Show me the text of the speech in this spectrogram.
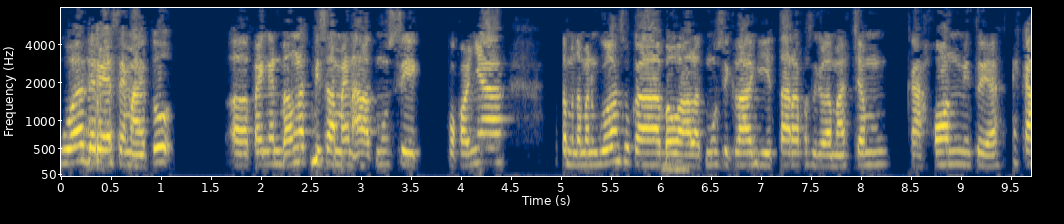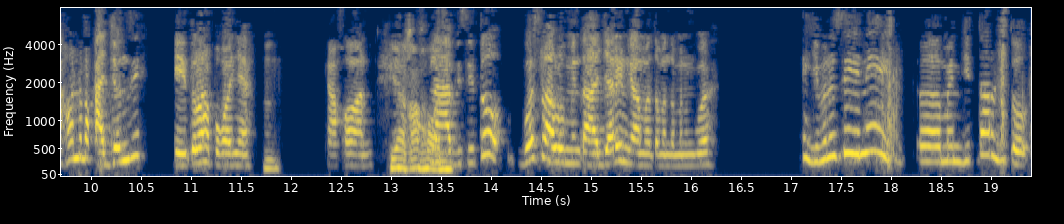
gua dari SMA itu eh, pengen banget bisa main alat musik. Pokoknya teman-teman gua kan suka bawa alat musik lah, gitar apa segala macam, kahon itu ya. Eh, kahon apa kajon sih? Ya itulah pokoknya. Hmm. Kahon. Ya kahon. Nah, habis itu gue selalu minta ajarin gak sama teman-teman gue. Eh, gimana sih ini eh, main gitar gitu?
